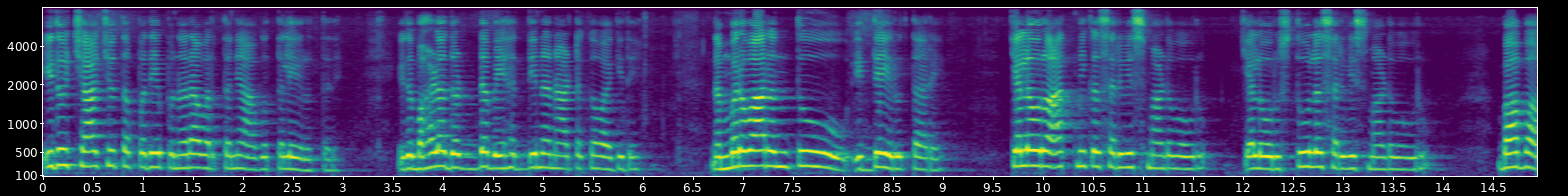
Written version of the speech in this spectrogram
ಇದು ಚಾಚು ತಪ್ಪದೆ ಪುನರಾವರ್ತನೆ ಆಗುತ್ತಲೇ ಇರುತ್ತದೆ. ಇದು ಬಹಳ ದೊಡ್ಡ ಬೇಹದ್ದಿನ ನಾಟಕವಾಗಿದೆ. ನಂಬರ್ ವಾರಂತೂ ಇದ್ದೇ ಇರುತ್ತಾರೆ. ಕೆಲವರು ಆತ್ಮಿಕ ಸರ್ವಿಸ್ ಮಾಡುವವರು, ಕೆಲವರು ಸ್ಥೂಲ ಸರ್ವಿಸ್ ಮಾಡುವವರು. ಬಾಬಾ,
